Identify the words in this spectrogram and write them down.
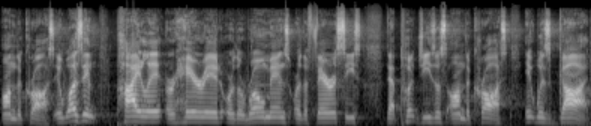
on the cross. It wasn't Pilate or Herod or the Romans or the Pharisees that put Jesus on the cross, it was God.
